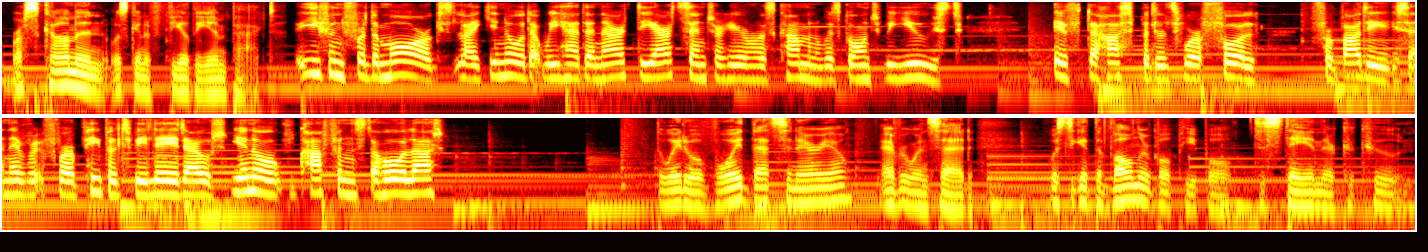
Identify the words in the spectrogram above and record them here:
Roscommon was going to feel the impact. Even for the morgues, like you know that we had an art, the art centre here in Roscommon was going to be used if the hospitals were full for bodies and every, for people to be laid out, you know, coffins, the whole lot. The way to avoid that scenario, everyone said, was to get the vulnerable people to stay in their cocoon.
